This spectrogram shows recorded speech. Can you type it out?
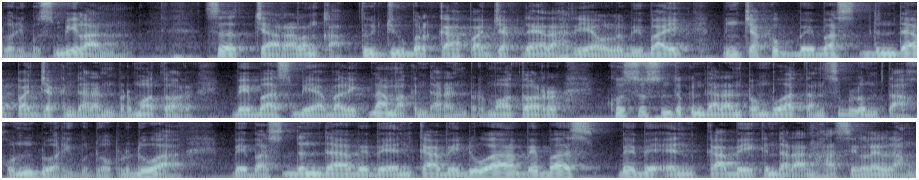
2009 secara lengkap. Tujuh berkah pajak daerah Riau lebih baik mencakup bebas denda pajak kendaraan bermotor, bebas biaya balik nama kendaraan bermotor, khusus untuk kendaraan pembuatan sebelum tahun 2022, bebas denda BBNKB 2, bebas BBNKB kendaraan hasil lelang,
